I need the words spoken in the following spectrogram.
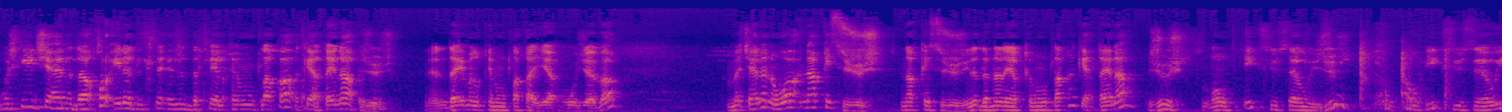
واش كاين شي عدد آخر؟ إلا درت ليه القيمة المطلقة كيعطينا جوج. لأن دائما القيمة المطلقة هي موجبة. مثلا هو ناقص جوج. ناقص جوج. الا درنا ليه القيمه المطلقه كيعطينا جوج. donc إكس يساوي جوج أو إكس يساوي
